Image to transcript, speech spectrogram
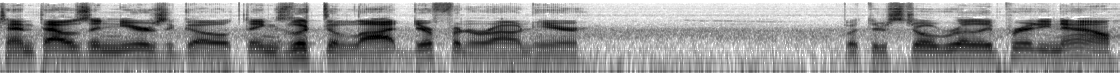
10,000 years ago, things looked a lot different around here. But they're still really pretty now.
